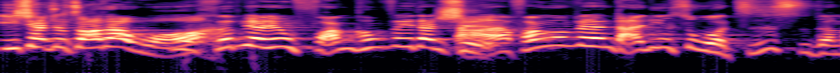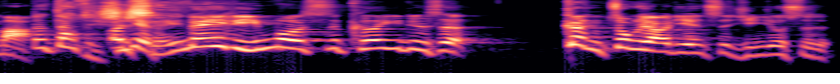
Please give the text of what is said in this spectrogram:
一下就抓到我。我何必要用防空飞弹打啊？防空飞弹打一定是我指使的嘛。那到底是谁呢？飞离莫斯科一定是更重要的一件事情，就是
